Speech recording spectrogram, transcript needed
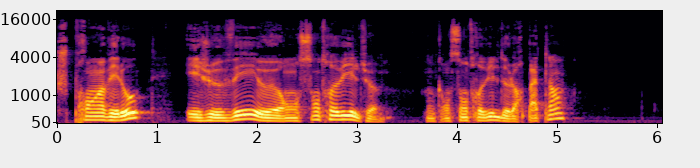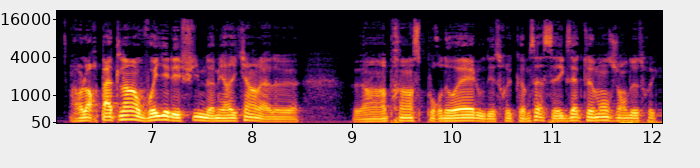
Je prends un vélo et je vais euh, en centre-ville, tu vois. Donc en centre-ville de leur patelin. Alors leur patelin, vous voyez les films d'américains là, de euh, un prince pour Noël ou des trucs comme ça, c'est exactement ce genre de truc.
